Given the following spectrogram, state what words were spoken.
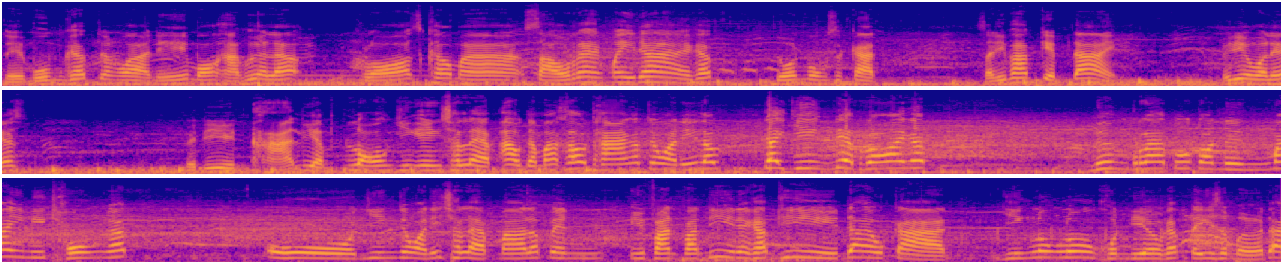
เตะมุมครับจังหวะนี้มองหาเพื่อนแล้วครอสเข้ามาเสาแรกไม่ได้ครับ โดนมงสกัดสันนิภาพเก็บได้เฟรดี้วาเลสเฟดีหาเหลี่ยมลองยิงเองฉลบเอ้าแต่มาเข้าทางครับจังหวะนี้แล้วได้ยิงเรียบร้อยครับหนึ่งประตูต่อหนึ่งไม่มีธงครับ โอ้ยิงจังหวะนี้ฉลบมาแล้วเป็นอีฟานฟันดี้นะครับที่ได้โอกาสยิงโล่งๆคนเดียวครับตีเสมอได้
